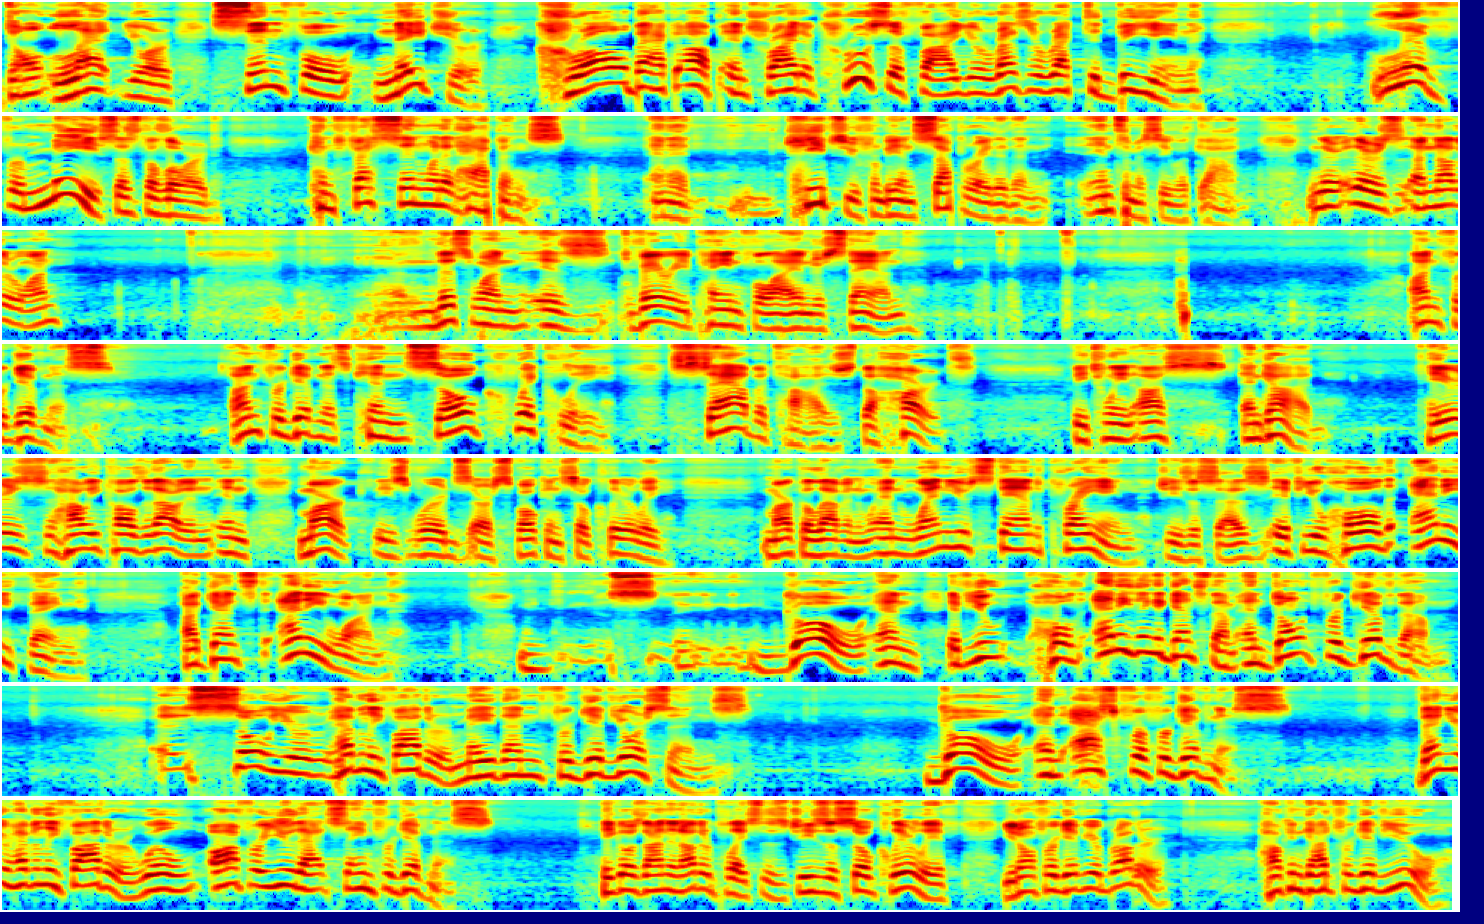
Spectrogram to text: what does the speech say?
Don't let your sinful nature crawl back up and try to crucify your resurrected being. Live for me, says the Lord. Confess sin when it happens, and it keeps you from being separated in intimacy with God. There, there's another one. This one is very painful, I understand. Unforgiveness. Unforgiveness can so quickly sabotage the heart between us and God. Here's how he calls it out. In, in Mark, these words are spoken so clearly. Mark 11, and when you stand praying, Jesus says, if you hold anything against anyone, go and if you hold anything against them and don't forgive them, so your heavenly Father may then forgive your sins. Go and ask for forgiveness then your heavenly Father will offer you that same forgiveness. He goes on in other places, Jesus so clearly, if you don't forgive your brother, how can God forgive you?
